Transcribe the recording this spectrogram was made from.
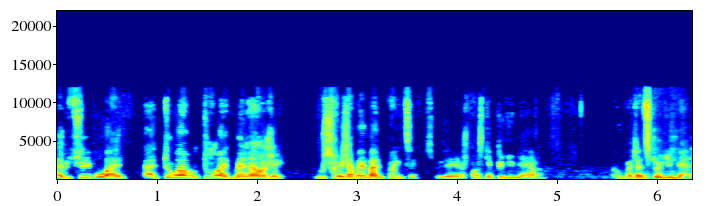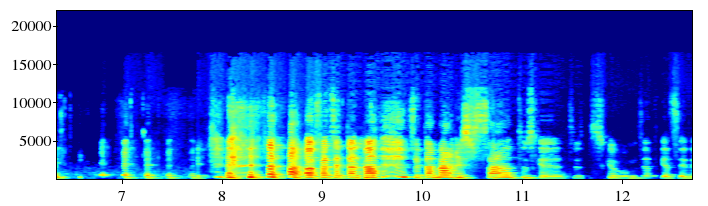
Habituez-vous à, à, toujours, toujours être mélangé. Vous ne serez jamais mal pris. Excusez, je pense qu'il n'y a plus de lumière. Hein. On va mettre un petit peu de lumière. en fait, c'est tellement, c'est tellement enrichissant tout ce, que, tout, ce que vous me dites que c'est.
